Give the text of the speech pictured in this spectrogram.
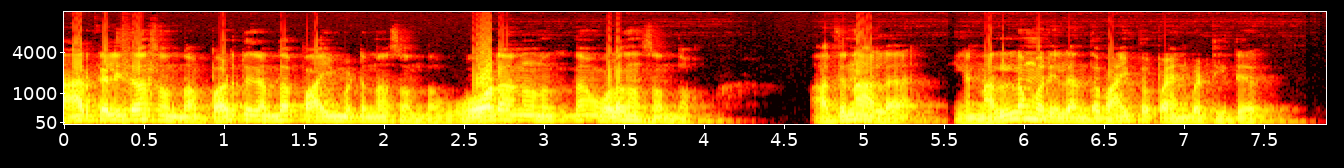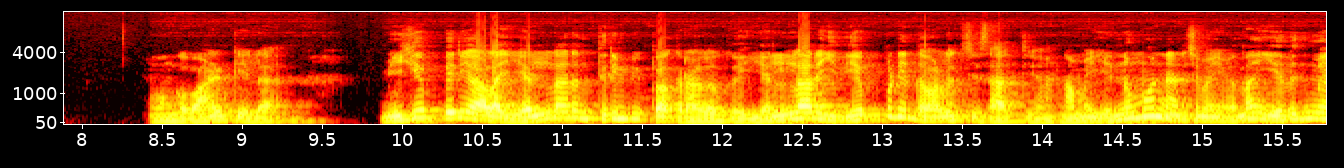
நாற்காலி தான் சொந்தம் படுத்துக்கிறந்தால் பாய் மட்டும்தான் சொந்தம் ஓடணுனுக்கு தான் உலகம் சொந்தம். அதனால் நீங்கள் நல்ல முறையில் அந்த வாய்ப்பை பயன்படுத்திக்கிட்டு உங்கள் வாழ்க்கையில் மிகப்பெரிய ஆளாக எல்லாரும் திரும்பி பார்க்குற அளவுக்கு எல்லாரும் இது எப்படி இந்த வளர்ச்சி சாத்தியம்? நம்ம என்னமோ நினச்சோமே இவன் தான் எதுக்குமே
